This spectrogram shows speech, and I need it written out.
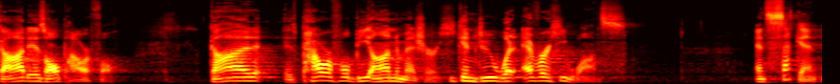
God is all powerful. God is powerful beyond measure. He can do whatever he wants. And second,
